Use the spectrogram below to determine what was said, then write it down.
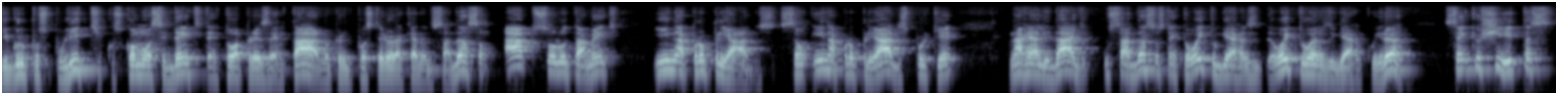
de grupos políticos, como o Ocidente tentou apresentar no período posterior à queda do Saddam, são absolutamente inapropriados. São inapropriados porque, na realidade, o Saddam sustentou oito, guerras, oito anos de guerra com o Irã sem que os xiitas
